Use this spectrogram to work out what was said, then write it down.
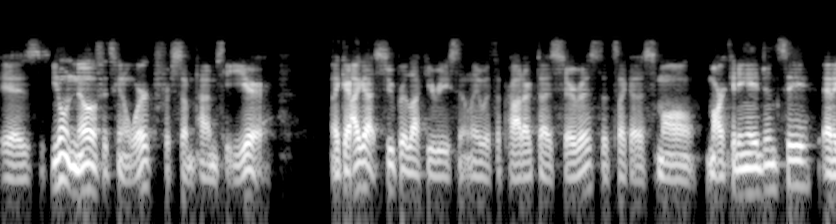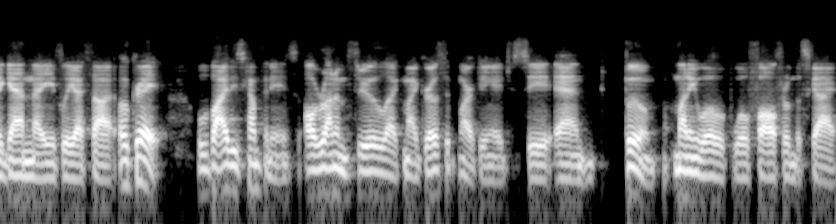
is you don't know if it's going to work for sometimes a year. Like I got super lucky recently with the productized service that's like a small marketing agency. And again, naively, I thought, oh, great, we'll buy these companies. I'll run them through like my growth marketing agency and boom, money will will fall from the sky.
